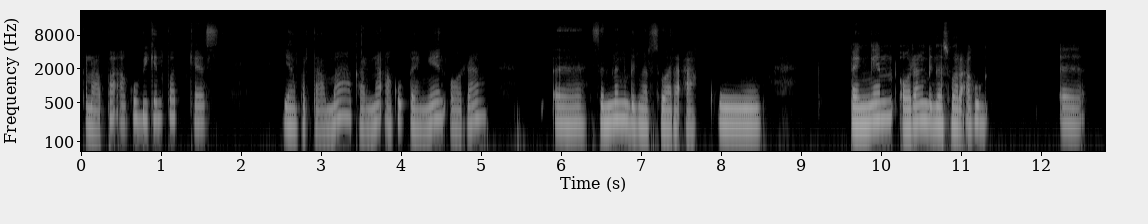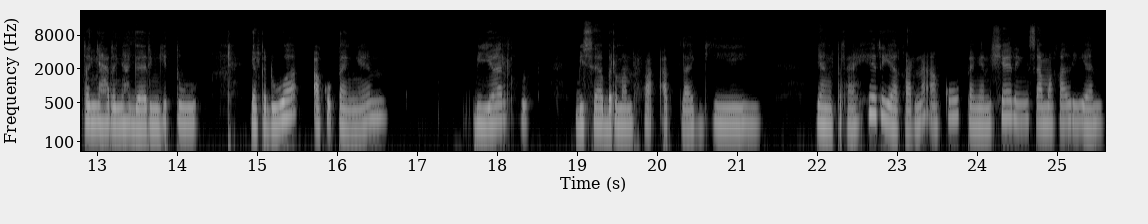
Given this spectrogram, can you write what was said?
kenapa aku bikin podcast. Yang pertama karena aku pengen orang uh, seneng dengar suara aku. Pengen orang dengar suara aku uh, renyah-renyah garing gitu. Yang kedua aku pengen biar bisa bermanfaat lagi. Yang terakhir ya karena aku pengen sharing sama kalian.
